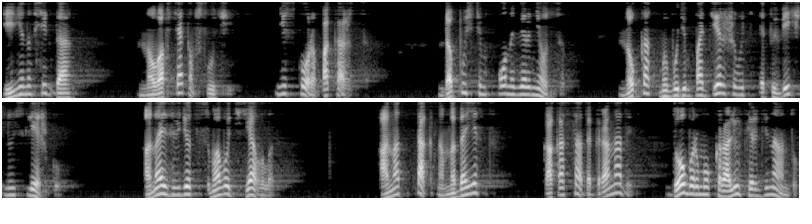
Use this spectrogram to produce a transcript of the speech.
и не навсегда, но во всяком случае не скоро покажется. Допустим, он и вернется, но как мы будем поддерживать эту вечную слежку? Она изведет самого дьявола. Она так нам надоест, как осада гранады доброму королю Фердинанду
